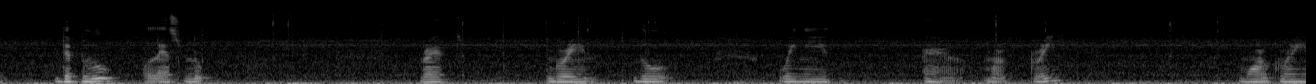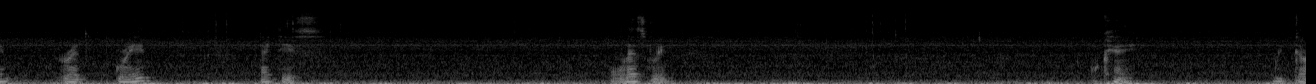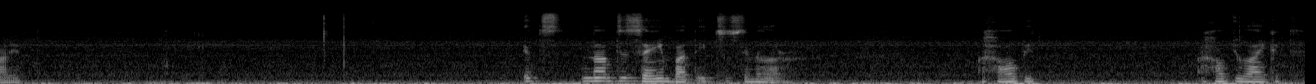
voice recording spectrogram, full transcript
the blue less blue. Red green blue. We need uh, more green. More green red green. Like this. Less green okay. We got it. It's not the same but it's similar. Hope it hope you like it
